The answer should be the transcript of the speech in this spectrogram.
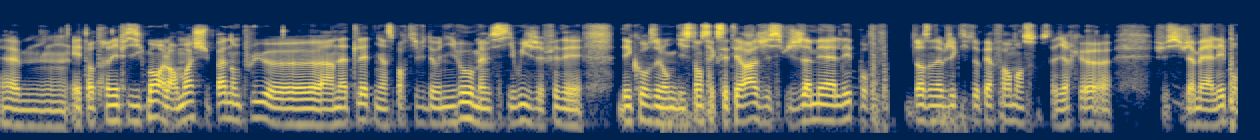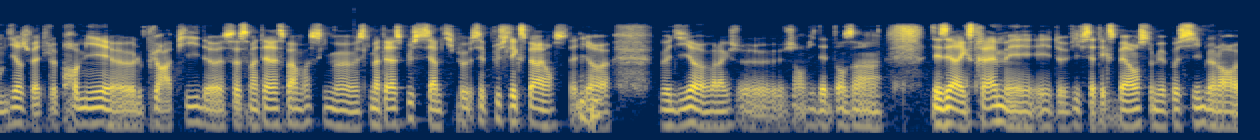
et t'entraîner physiquement. Alors moi, je suis pas non plus un athlète ni un sportif de haut niveau, même si si oui, j'ai fait des, des, courses de longue distance, etc., j'y suis jamais allé pour, dans un objectif de performance. C'est-à-dire que je suis jamais allé pour me dire je vais être le premier, euh, le plus rapide. Ça, ça m'intéresse pas. Moi, ce qui me, ce qui m'intéresse plus, c'est un petit peu, c'est plus l'expérience. C'est-à-dire mhm. euh, me dire euh, voilà que j'ai envie d'être dans un désert extrême et, de vivre cette expérience le mieux possible. Alors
